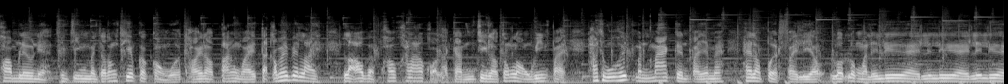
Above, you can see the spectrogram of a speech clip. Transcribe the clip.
ความเร็วเนี่ยจริง ๆ มันจะต้องเทียบกับกล่องเวอร์ทอยเราตั้งไว้ แต่ก็ไม่เป็นไร เราเอาแบบคร่าวๆก่อนละกัน จริงๆเราต้องลองวิ่งไป ถ้าสมมติเฮ้ยมันมากเกินไปใช่ไหมให้เราเปิดไฟเลี้ยวลดลงมาเรื่อยๆเรื่อยๆเรื่อย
